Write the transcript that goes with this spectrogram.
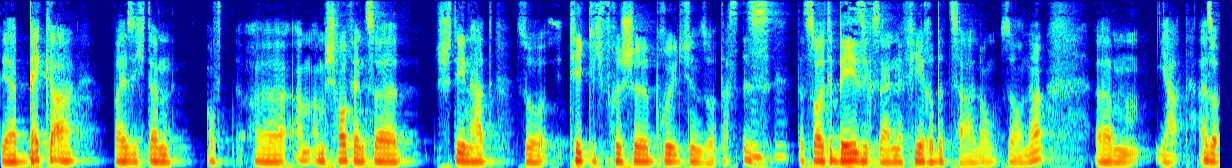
der Bäcker bei sich dann auf, äh, am, am Schaufenster stehen hat, so täglich frische Brötchen, so. Das ist, mhm. das sollte basic sein, eine faire Bezahlung, so, ne? Ähm, ja, also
